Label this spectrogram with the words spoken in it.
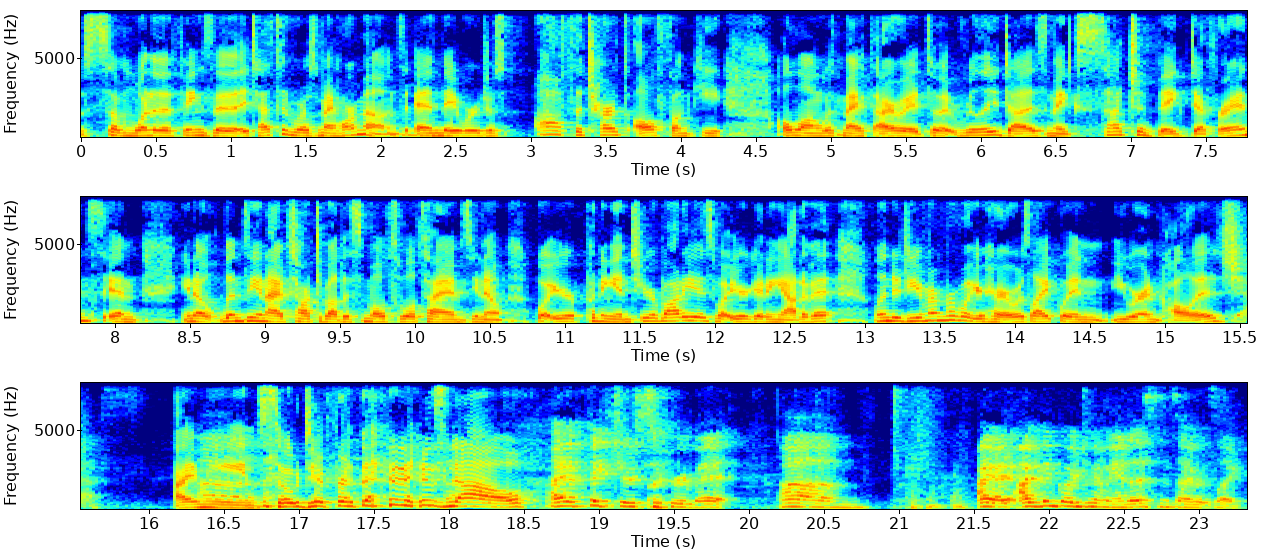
some one of the things that they tested was my hormones, and they were just off the charts, all funky, along with my thyroid. So it really does make such a big difference. And, you know, Lindsay and I have talked about this multiple times. You know, what you're putting into your body is what you're getting out of it. Linda, do you remember what your hair was like when you were in college? Yes. I mean, Um, so different than it is now. I have pictures to prove it. Um, I, I've been going to Amanda since I was like,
